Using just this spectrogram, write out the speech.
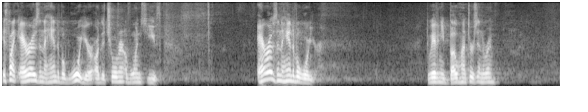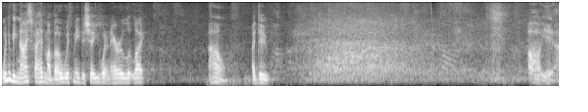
It's like arrows in the hand of a warrior are the children of one's youth. Arrows in the hand of a warrior. Do we have any bow hunters in the room? Wouldn't it be nice if I had my bow with me to show you what an arrow looked like? Oh, I do. Oh, yeah.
